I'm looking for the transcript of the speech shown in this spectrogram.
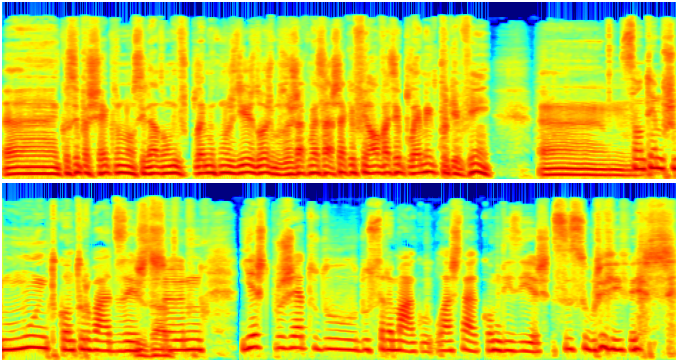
Ah, que eu sempre achei que não seria nada um livro polémico nos dias de hoje, mas eu já começo a achar que afinal vai ser polémico, porque enfim. ah, São tempos muito conturbados estes. Exato. Hum, E este projeto do, do Saramago, lá está, como dizias, se sobreviveres,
